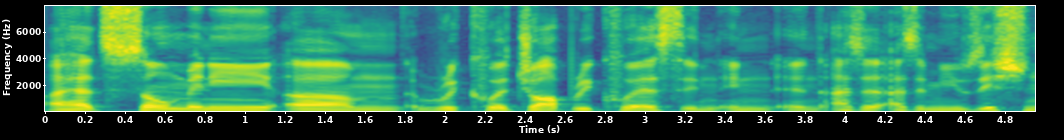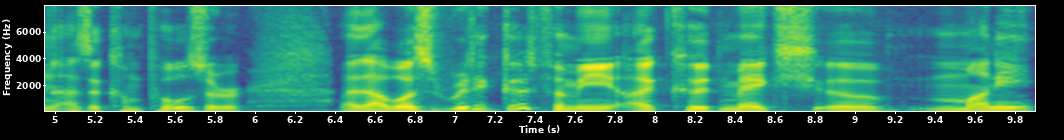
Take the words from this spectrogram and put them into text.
I had so many um, requ- job requests in, in, in as a as a musician as a composer, uh, that was really good for me. I could make uh, money,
